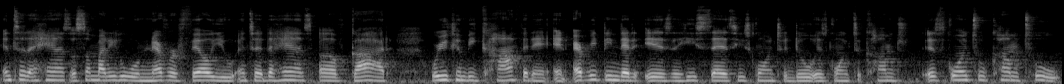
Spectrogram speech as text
into the hands of somebody who will never fail you, into the hands of God, where you can be confident in everything that it is that He says He's going to do is going to come is going to come to.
